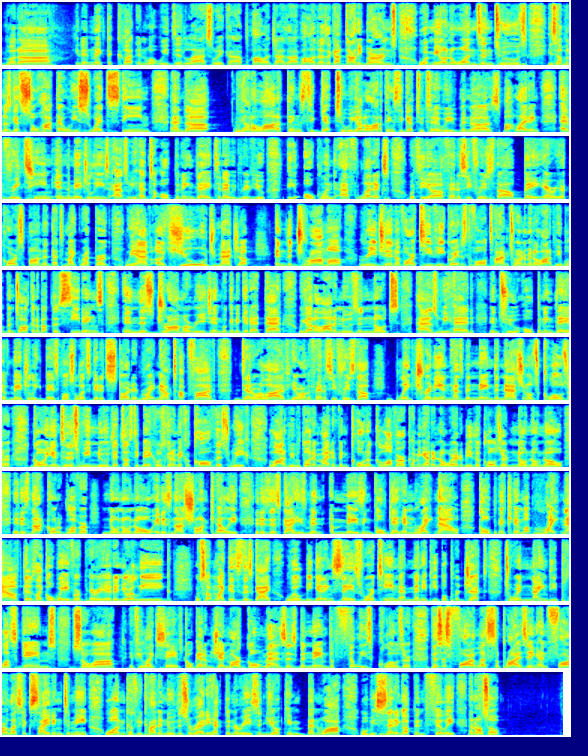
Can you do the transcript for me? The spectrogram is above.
But uh, he didn't make the cut in what we did last week. I apologize. I apologize. I got Donnie Burns with me on the ones and twos. He's helping us get so hot that we sweat steam. And, uh, we got a lot of things to get to. We got a lot of things to get to today. We've been uh, spotlighting every team in the major leagues as we head to opening day. Today we preview the Oakland Athletics with the uh, fantasy freestyle Bay Area correspondent. That's Mike Retberg. We have a huge matchup in the drama region of our TV greatest of all time tournament. A lot of people have been talking about the seedings in this drama region. We're going to get at that. We got a lot of news and notes as we head into opening day of Major League Baseball. So let's get it started right now. Top five dead or alive here on the Fantasy Freestyle. Blake Treinen has been named the Nationals closer. Going into this, we knew that Dusty Baker was going to make a call this week. A lot of people thought it might have been Koda Glover coming out of nowhere to be the closer. No, no, no. It is not Koda Glover. No, no, no. It is not Shawn Kelley. It is this guy. He's been amazing. Go get him right now. Go pick him up right now. If there's like a waiver period in your league or something like this, this guy will be getting saves for a team that many people project to win 90 plus games. So uh, if you like saves, go get him. Jeanmar Gomez has been named the Phillies closer. This is far less surprising and far less exciting to me. One, because we kind of knew this already. Hector Neris and Joaquin Benoit will be setting up in Philly. And also,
